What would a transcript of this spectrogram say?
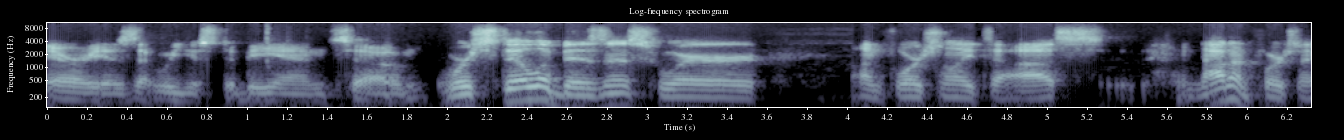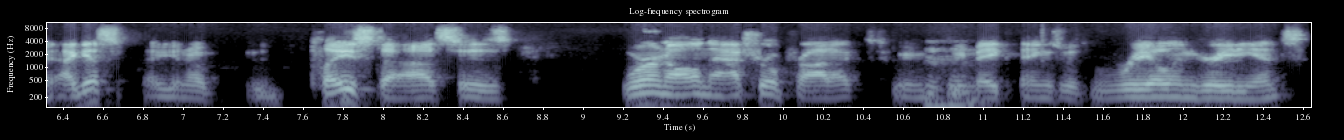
areas that we used to be in. So we're still a business where unfortunately to us not unfortunately i guess you know plays to us is we're an all natural product. We, mm-hmm. we make things with real ingredients.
